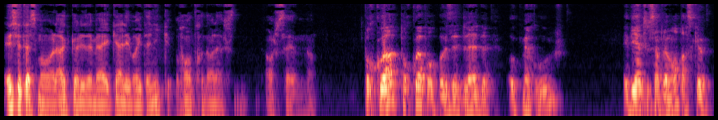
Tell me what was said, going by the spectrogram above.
Et c'est à ce moment-là que les Américains et les Britanniques rentrent dans la, en scène. Pourquoi Pourquoi proposer de l'aide aux Khmers rouges Eh bien, tout simplement parce que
